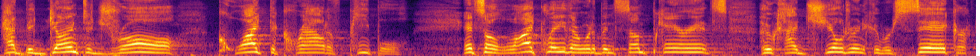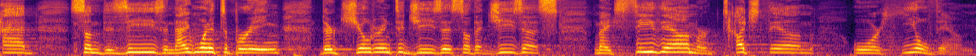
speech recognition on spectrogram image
had begun to draw quite the crowd of people. And so, likely, there would have been some parents who had children who were sick or had some disease, and they wanted to bring their children to Jesus so that Jesus may see them or touch them or heal them.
